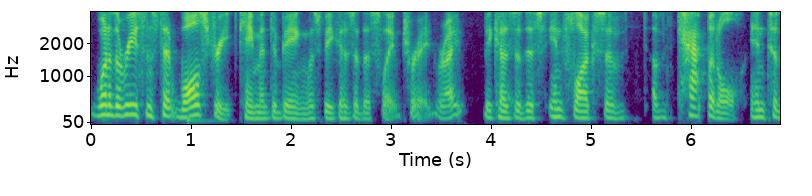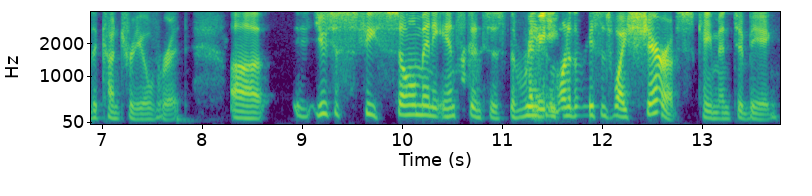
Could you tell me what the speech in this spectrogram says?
one of the reasons that wall street came into being was because of the slave trade right? Because of this influx of of capital into the country over it. Uh you just see so many instances the reason mean- one of the reasons why sheriffs came into being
